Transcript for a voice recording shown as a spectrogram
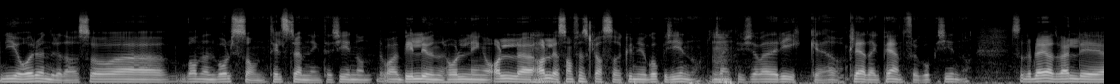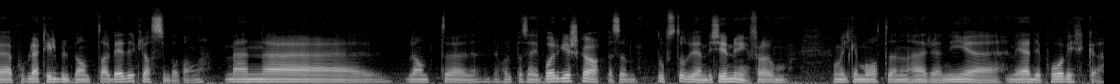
nye århundret da, så var det en voldsom tilstrømning til kinoen. Det var en billig underholdning, og alle, mm. alle samfunnsklasser kunne jo gå på kino. Du trengte jo ikke å være rik og kle deg pent for å gå på kino. Så det ble jo et veldig eh, populært tilbud blant arbeiderklassen bl.a. Men eh, blant det å si, borgerskapet så oppstod jo en bekymring for om, om hvilken måte denne nye mediet påvirka,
